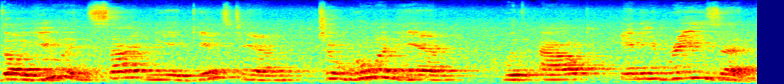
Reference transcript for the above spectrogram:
Though you incite me against him to ruin him, without any reason.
